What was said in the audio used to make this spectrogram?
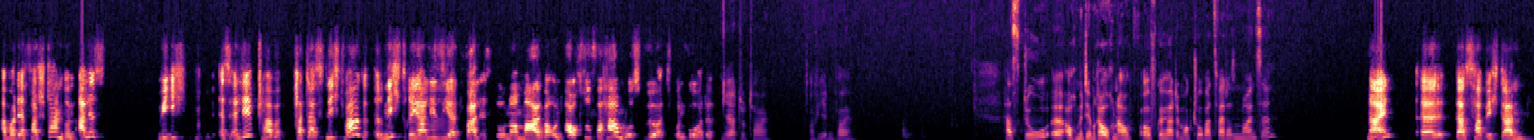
Aber der Verstand und alles wie ich es erlebt habe, hat das nicht, wahr, nicht realisiert, mhm. weil es so normal war und auch so verharmlost wird und wurde. Ja, total. Auf jeden Fall. Hast du äh, auch mit dem Rauchen auf, aufgehört im Oktober 2019? Nein, äh, das habe ich dann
